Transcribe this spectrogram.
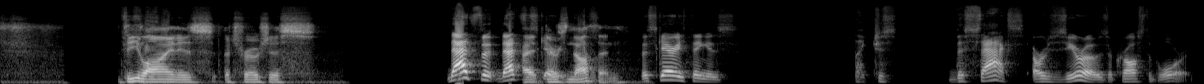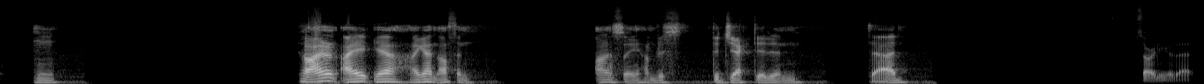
D line is atrocious. That's the that's the I, scary. there's thing. nothing. The scary thing is, like, just the sacks are zeros across the board. Hmm. So I don't. I yeah. I got nothing. Honestly, I'm just dejected and sad. Sorry to hear that.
